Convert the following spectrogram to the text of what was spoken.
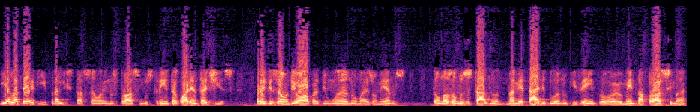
e ela deve ir para a licitação aí nos próximos 30, 40 dias. Previsão de obra de um ano mais ou menos. Então nós vamos estar no, na metade do ano que vem, provavelmente na próxima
